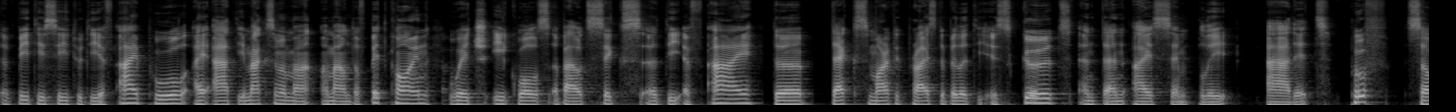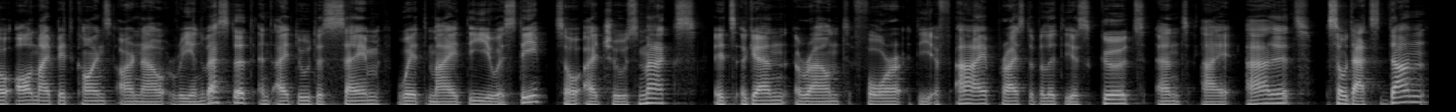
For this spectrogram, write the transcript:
a BTC to DFI pool. I add the maximum amount of Bitcoin, which equals about 6 uh, DFI. The DEX market price stability is good. And then I simply add it. Poof. So all my Bitcoins are now reinvested and I do the same with my DUSD. So I choose max it's again around 4 DFI, price stability is good, and I add it. So that's done.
